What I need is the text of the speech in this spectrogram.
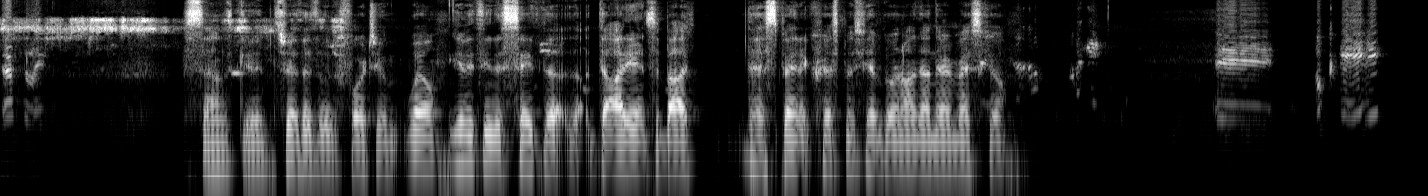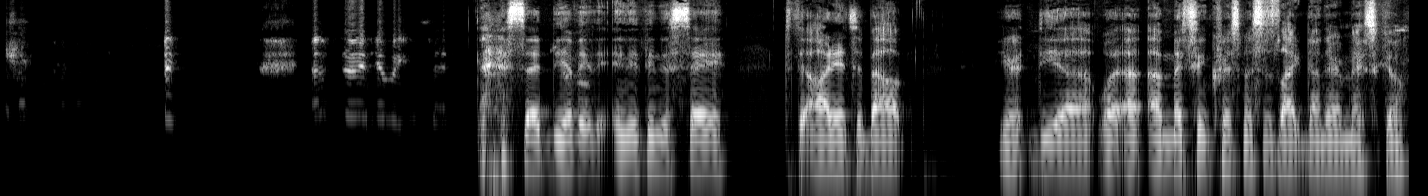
definitely. Sounds good. Sure, that's to look forward to. Well, you have anything to say to the, the audience about the Hispanic Christmas you have going on down there in Mexico? Uh, okay. I have no idea what you said. I said, do you have anything to say to the audience about your the uh, what a, a Mexican Christmas is like down there in Mexico? Um,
